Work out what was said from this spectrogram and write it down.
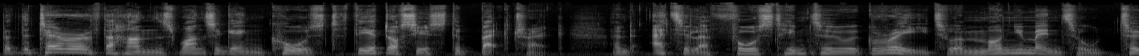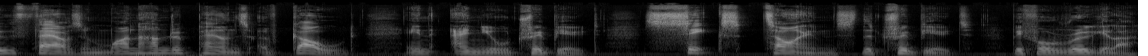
But the terror of the Huns once again caused Theodosius to backtrack, and Attila forced him to agree to a monumental £2,100 of gold in annual tribute, six times the tribute before Rugila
